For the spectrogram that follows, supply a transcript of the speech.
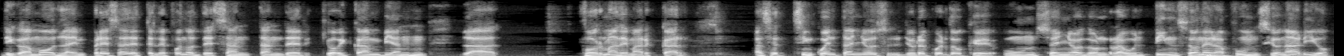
digamos, la empresa de teléfonos de Santander, que hoy cambian la forma de marcar. Hace 50 años yo recuerdo que un señor, don Raúl Pinzón, era funcionario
